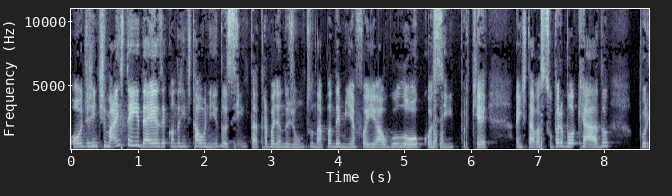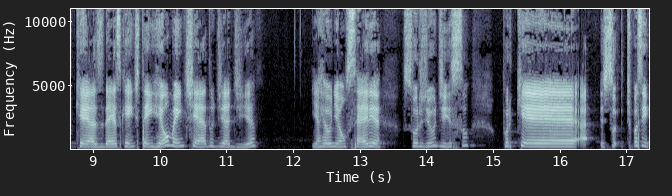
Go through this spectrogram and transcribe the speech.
onde a gente mais tem ideias é quando a gente tá unido, assim, tá trabalhando junto. Na pandemia foi algo louco, assim, porque a gente tava super bloqueado, porque as ideias que a gente tem realmente é do dia a dia. E a reunião séria surgiu disso, porque, tipo assim,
